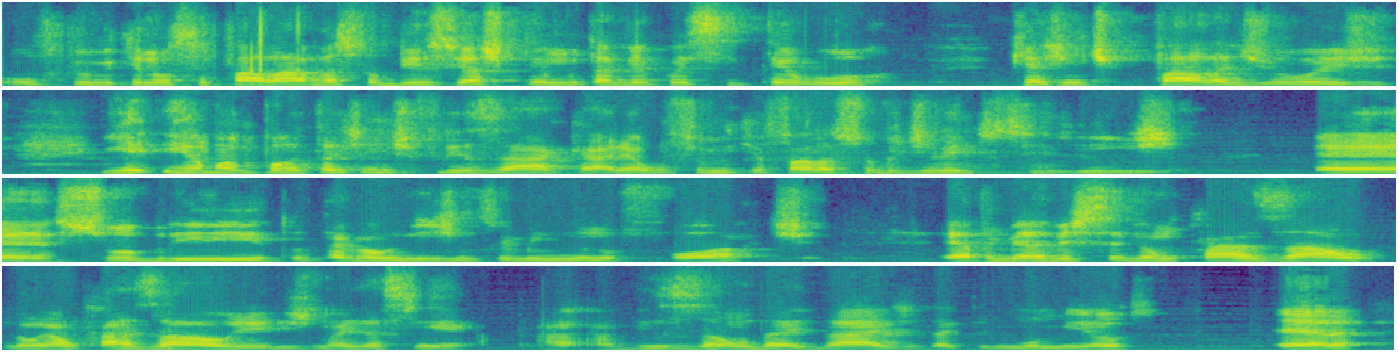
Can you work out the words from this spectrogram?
um filme que não se falava sobre isso, e acho que tem muito a ver com esse terror que a gente fala de hoje. E, e é uma importante a gente frisar, cara, é um filme que fala sobre direitos civis, é, sobre protagonismo feminino forte. É a primeira vez que você vê um casal, não é um casal eles, mas assim, a, a visão da idade daquele momento era,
